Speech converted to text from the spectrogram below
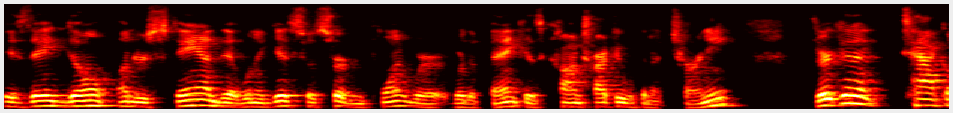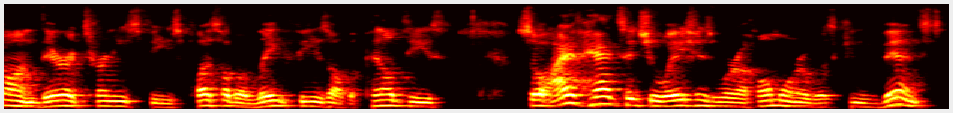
is they don't understand that when it gets to a certain point where, where the bank is contracted with an attorney they're going to tack on their attorney's fees plus all the late fees all the penalties. So i've had situations where a homeowner was convinced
